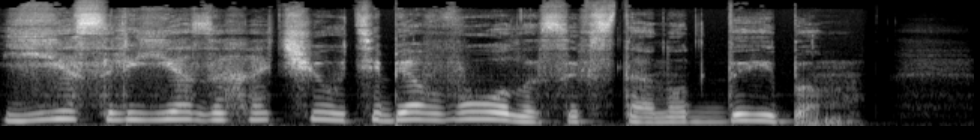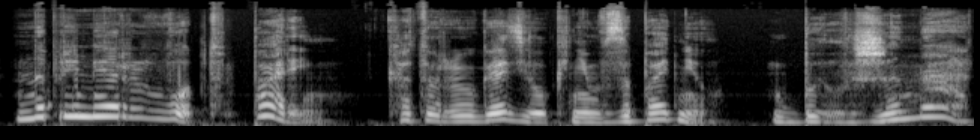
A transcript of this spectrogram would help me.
Если я захочу, у тебя волосы встанут дыбом. Например, вот парень, который угодил к ним в западню, был женат.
